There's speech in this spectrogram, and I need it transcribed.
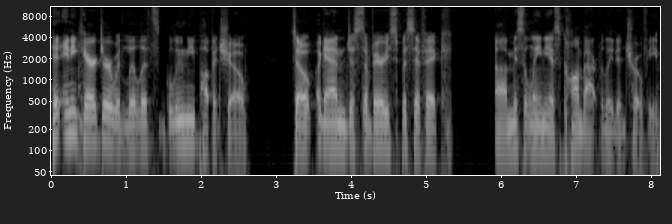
Hit any character with Lilith's gloomy puppet show. So again, just a very specific uh, miscellaneous combat related trophy.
